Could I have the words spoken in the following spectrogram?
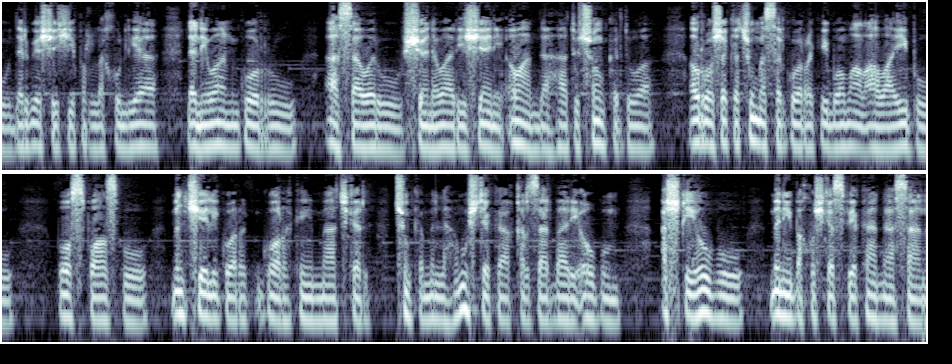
و دەروێشێکی پڕ لە خولیا لە نێوان گۆڕ و ئاساوەر و شوێنەواری ژیانی ئەواندا هاتوچۆم کردووە. ئەو ڕۆژە کە چوومە سەر گۆڕەکەی بۆ ماڵئاوایی بوو بۆ سوپاس بوو من کێلی گۆڕەکەیم ماچ کرد چونکە من لە هەموو شتێکا قەرزارباری ئەو بووم عەشقی ئەو بوو منی بە خوشکە سپیەکان ناسان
